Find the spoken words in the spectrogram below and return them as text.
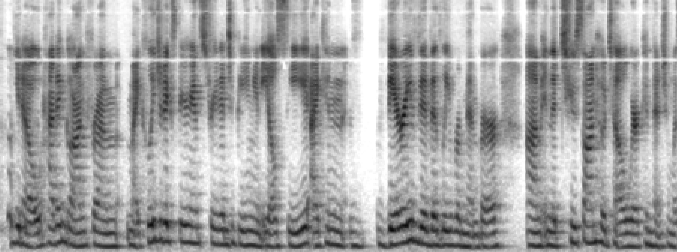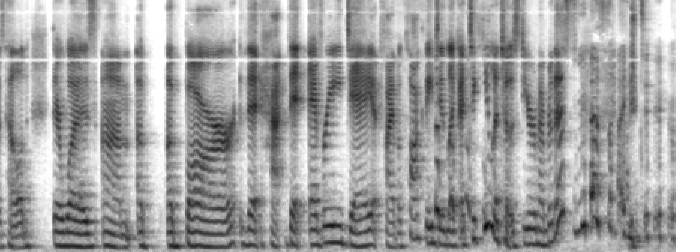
you know, having gone from my collegiate experience straight into being an ELC, I can very vividly remember um, in the Tucson hotel where convention was held, there was um, a a bar that had that every day at five o'clock they did like a tequila toast. Do you remember this? Yes, I do.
